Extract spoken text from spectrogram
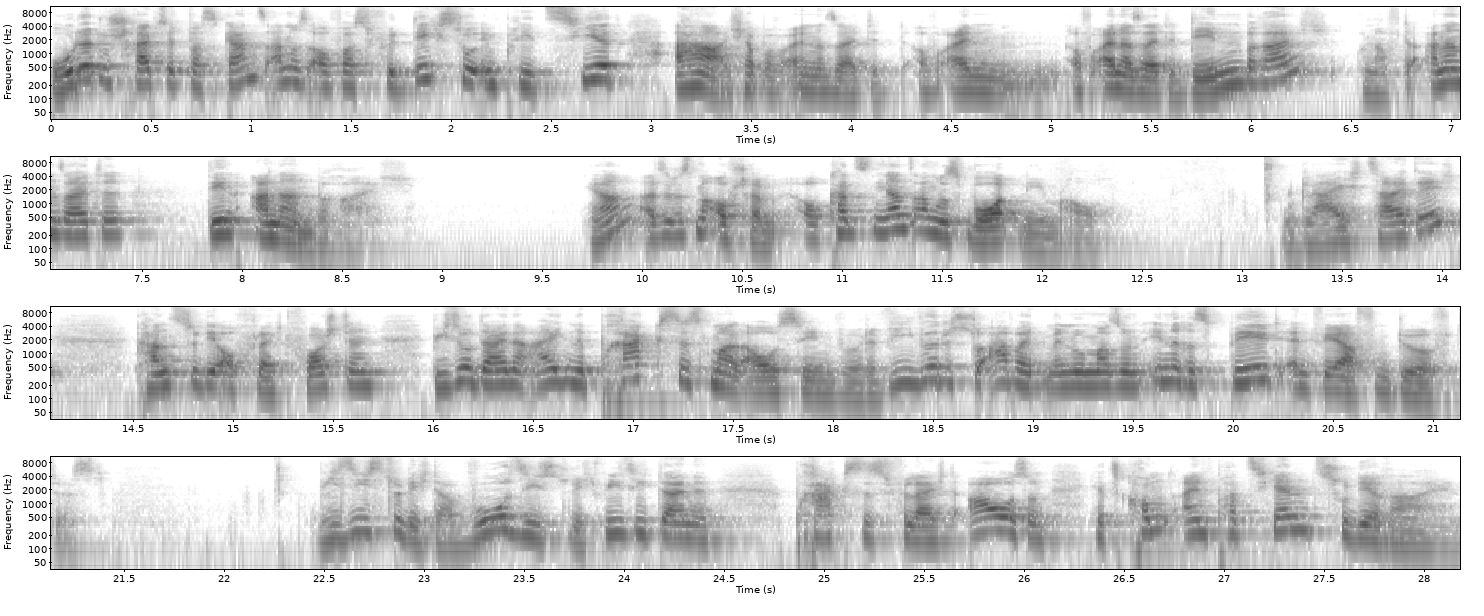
Oder du schreibst etwas ganz anderes auf, was für dich so impliziert, aha, ich habe auf einer Seite, auf auf einer Seite den Bereich und auf der anderen Seite den anderen Bereich. Ja, also das mal aufschreiben. Auch kannst ein ganz anderes Wort nehmen auch. Und gleichzeitig kannst du dir auch vielleicht vorstellen, wie so deine eigene Praxis mal aussehen würde. Wie würdest du arbeiten, wenn du mal so ein inneres Bild entwerfen dürftest? Wie siehst du dich da? Wo siehst du dich? Wie sieht deine Praxis vielleicht aus? Und jetzt kommt ein Patient zu dir rein.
